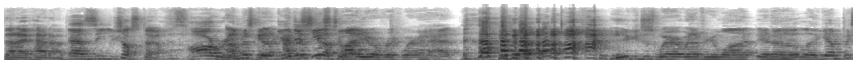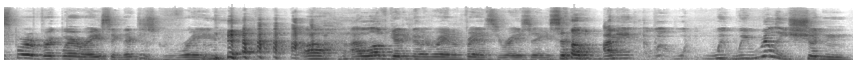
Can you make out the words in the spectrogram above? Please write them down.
that I've had a Uh, so you- just a horrid. I'm just gonna, You're I'm just just gonna used to buy it. you a Rick Ware hat. you can just wear it whenever you want. You know, like yeah, I'm a big supporter of Rick Ware Racing. They're just great. oh, I love getting them in random fantasy racing. So I mean, w- w- we, we really shouldn't,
